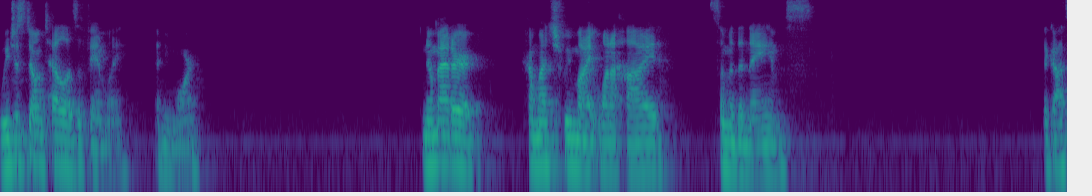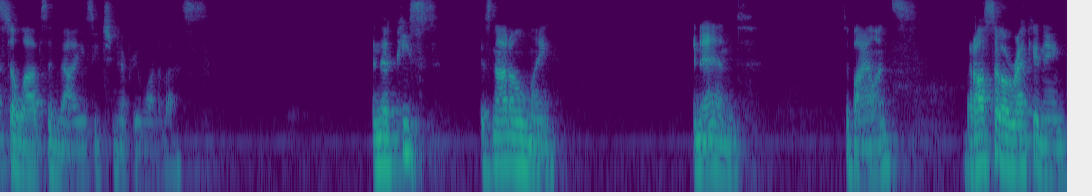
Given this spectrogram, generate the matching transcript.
we just don't tell as a family anymore. No matter how much we might want to hide some of the names, that God still loves and values each and every one of us. And that peace is not only an end to violence, but also a reckoning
